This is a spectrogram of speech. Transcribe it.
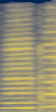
Bye-bye.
